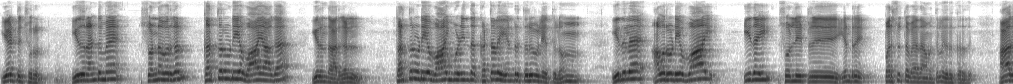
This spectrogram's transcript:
ஏட்டுச் சுருள் இது ரெண்டுமே சொன்னவர்கள் கர்த்தருடைய வாயாக இருந்தார்கள். கர்த்தருடைய வாய் மொழிந்த கட்டளை என்று திருவிழியத்திலும் இதில் அவருடைய வாய் இதை சொல்லிற்று என்று பரிசுத்த வேதாகமத்தில் இருக்கிறது. ஆக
